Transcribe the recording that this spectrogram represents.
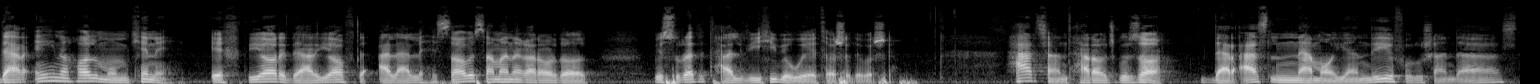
در عین حال ممکنه اختیار دریافت علل حساب سمن قرارداد به صورت تلویحی به او اعطا شده باشه. هرچند حراجگذار در اصل نماینده فروشنده است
